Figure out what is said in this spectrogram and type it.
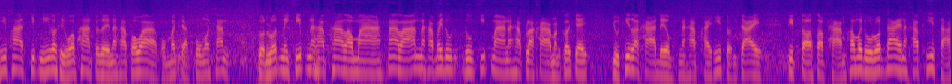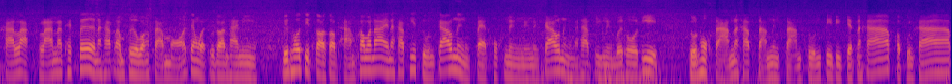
ที่พลาดคลิปนี้ก็ถือว่าพลาดไปเลยนะครับ เพราะว่าผมมาจัดโปรโมชั่นส่วนลดในคลิปนะครับ ถ้าเรามาหน้าร้านนะครับ ไม่ดูดูคลิปมานะครับ ราคามันก็จะอยู่ที่ราคาเดิมนะครับ ใครที่สนใจติดต่อสอบถามเข้ามาดูรถได้นะครับ ที่สาขาหลักร้านนัทแท็กเตอร์นะครับอำเภอวังสามหมอจังหวัดอุดรธานี หรือโทรติดต่อสอบถามเข้ามาได้นะครับ ที่ 0918611191 นะครับ อีกหนึ่งเบอร์โทรที่ 063 นะครับ 313 0447 นะครับ ขอบคุณครับ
